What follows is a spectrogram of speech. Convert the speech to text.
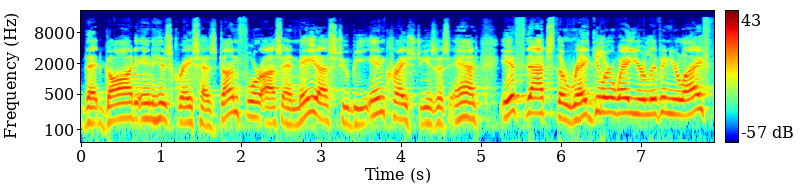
that God, in His grace, has done for us and made us to be in Christ Jesus. And if that's the regular way you're living your life,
